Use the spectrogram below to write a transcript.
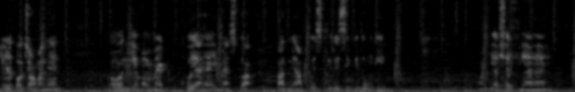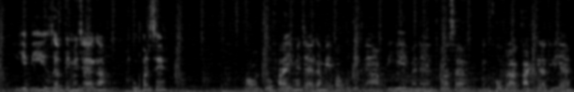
डेढ़ पाव चावल है और ये होममेड खोया है। मैं इसको बाद में आपको इसकी रेसिपी दूँगी। और ये अशरफियाँ हैं। ये भी जर्दे में जाएगा ऊपर से। और जो फ्राई में जाएगा मेवा, वो देख लें आप। ये मैंने थोड़ा सा खोपरा काट के रख लिया है।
